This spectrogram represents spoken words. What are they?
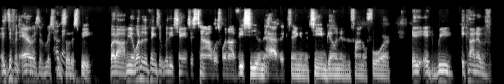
It's different eras of Richmond, Okay. so to speak. But um, you know, one of the things that really changed this town was when uh, VCU and the Havoc thing and the team going into the Final Four. It it re it kind of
